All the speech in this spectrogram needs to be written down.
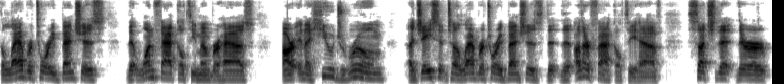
the laboratory benches that one faculty member has are in a huge room adjacent to laboratory benches that the other faculty have, such that there are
